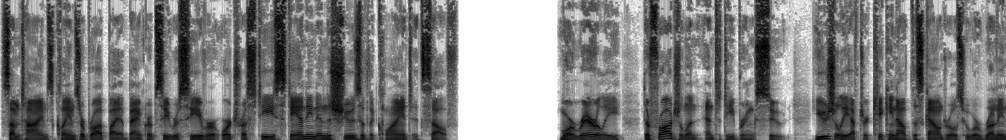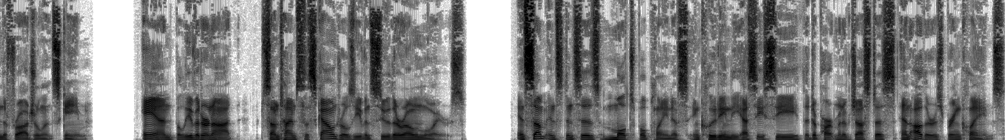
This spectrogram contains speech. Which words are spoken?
Sometimes claims are brought by a bankruptcy receiver or trustee standing in the shoes of the client itself. More rarely, the fraudulent entity brings suit, usually after kicking out the scoundrels who were running the fraudulent scheme. And, believe it or not, sometimes the scoundrels even sue their own lawyers. In some instances, multiple plaintiffs, including the SEC, the Department of Justice, and others, bring claims.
